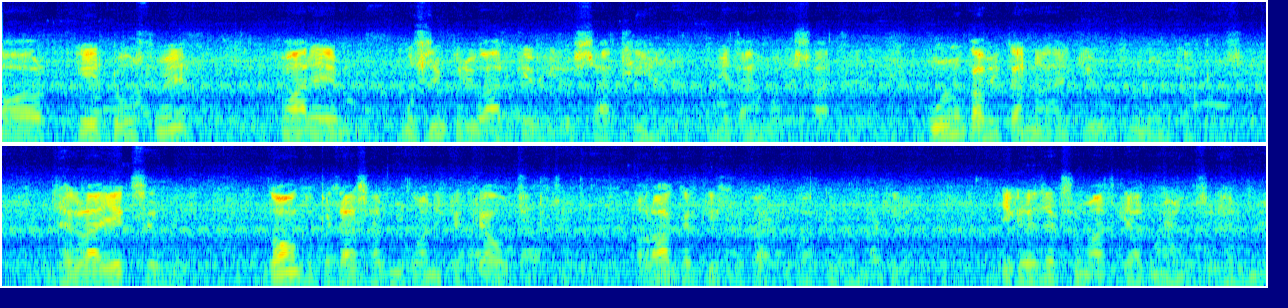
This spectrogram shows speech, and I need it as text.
और ये दोष में हमारे मुस्लिम परिवार के भी जो साथी हैं, नेता हमारे साथ हैं, उन लोगों का भी कहना है कि उन लोगों का दोष झगड़ा एक से हुआ। गाँव के पचास आदमी को आने का क्या उचित और आकर के इस प्रकार की बातें उन्होंने किया एक रजक समाज के आदमी है, उस घर में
